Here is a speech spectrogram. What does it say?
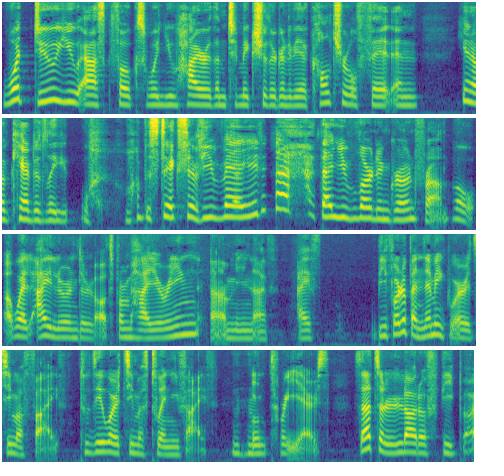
what do you ask folks when you hire them to make sure they're going to be a cultural fit and you know, candidly, what mistakes have you made that you've learned and grown from? Oh, well, I learned a lot from hiring. I mean, I've, I've before the pandemic, we were a team of five. Today, we're a team of 25 mm-hmm. in three years. That's a lot of people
